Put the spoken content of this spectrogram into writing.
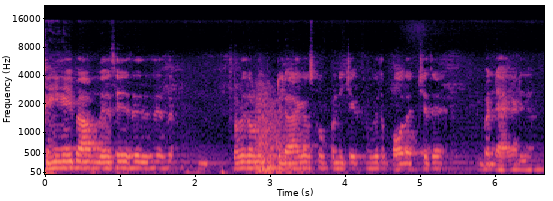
कहीं कहीं पे आप ऐसे ऐसे ऐसे थोड़े थोड़े पुट्टी लगा के उसको ऊपर नीचे करोगे तो बहुत अच्छे से बन जाएगा डिज़ाइन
